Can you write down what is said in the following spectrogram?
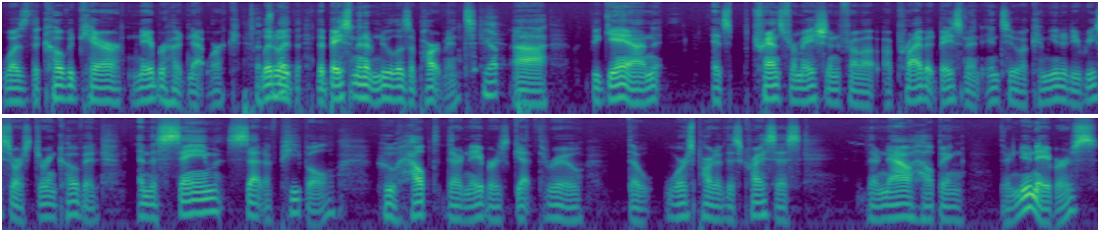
was the COVID Care Neighborhood Network. That's Literally, right. the, the, basement of Nuala's apartment yep. uh, began its transformation from a, a, private basement into a community resource during COVID. And the same set of people who helped their neighbors get through the worst part of this crisis, they're now helping their new neighbors,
